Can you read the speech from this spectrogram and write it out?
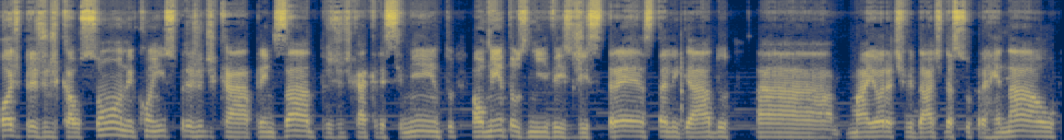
pode prejudicar o sono e com isso prejudicar aprendizado, prejudicar crescimento, aumenta os níveis de estresse, está ligado a maior atividade da suprarrenal,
